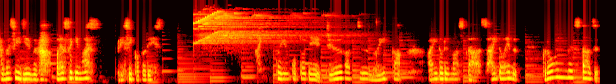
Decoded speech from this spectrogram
楽しいゲームが多すぎます。嬉しいことです。ということで、10月6日、アイドルマスターサイド M、グローイングスターズ、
